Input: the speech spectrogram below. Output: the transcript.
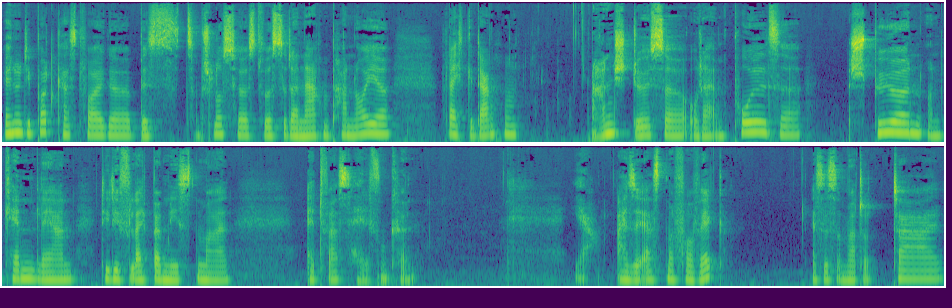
Wenn du die Podcast-Folge bis zum Schluss hörst, wirst du danach ein paar neue, vielleicht Gedanken, Anstöße oder Impulse spüren und kennenlernen, die dir vielleicht beim nächsten Mal etwas helfen können. Ja, also erstmal vorweg, es ist immer total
